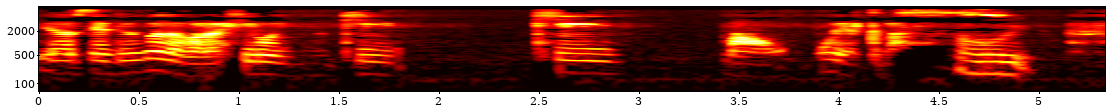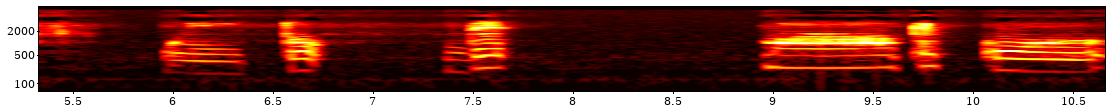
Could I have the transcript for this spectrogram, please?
い、やセドゥがだからヒロインのキーキーマンをやってます。はい。おいとでまあ結構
